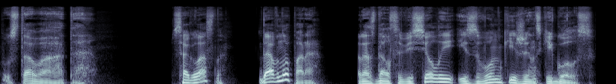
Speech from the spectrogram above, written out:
пустовато. Согласна? Давно пора, раздался веселый и звонкий женский голос.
